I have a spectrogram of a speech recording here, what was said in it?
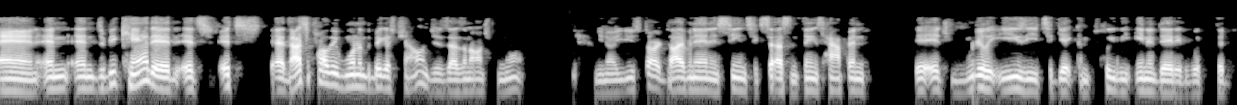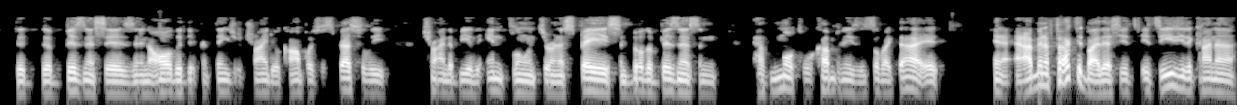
and and and to be candid, it's it's that's probably one of the biggest challenges as an entrepreneur. You know, you start diving in and seeing success and things happen. It's really easy to get completely inundated with the, the the businesses and all the different things you're trying to accomplish, especially trying to be an influencer in a space and build a business and have multiple companies and stuff like that. It and, and I've been affected by this. It's it's easy to kind of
